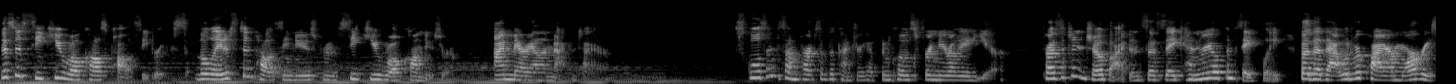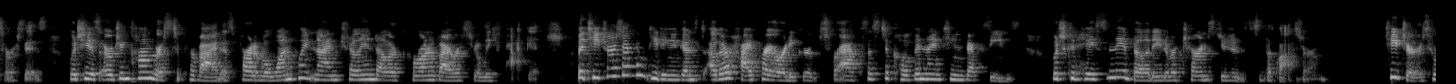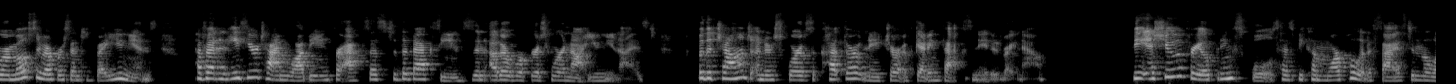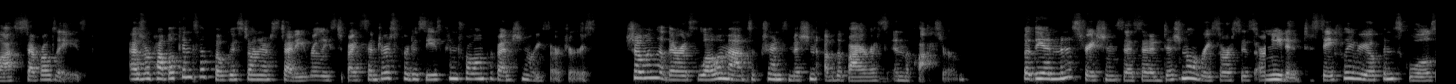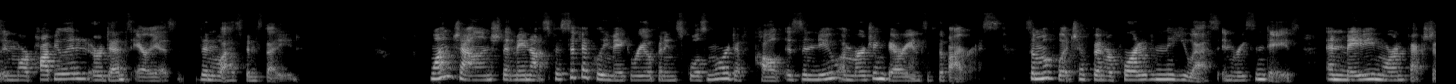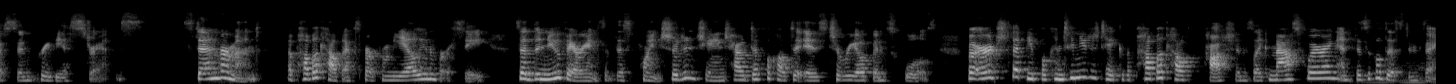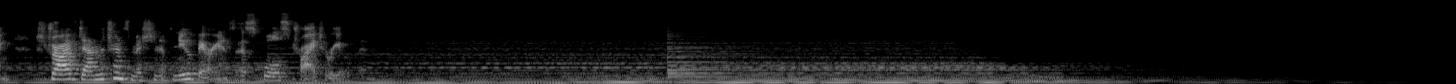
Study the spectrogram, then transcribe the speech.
This is CQ Roll Call's Policy Briefs, the latest in policy news from the CQ Roll Call newsroom. I'm Mary Ellen McIntyre. Schools in some parts of the country have been closed for nearly a year. President Joe Biden says they can reopen safely, but that that would require more resources, which he is urging Congress to provide as part of a $1.9 trillion coronavirus relief package. But teachers are competing against other high priority groups for access to COVID 19 vaccines, which could hasten the ability to return students to the classroom. Teachers, who are mostly represented by unions, have had an easier time lobbying for access to the vaccines than other workers who are not unionized. But the challenge underscores the cutthroat nature of getting vaccinated right now. The issue of reopening schools has become more politicized in the last several days, as Republicans have focused on a study released by Centers for Disease Control and Prevention researchers showing that there is low amounts of transmission of the virus in the classroom. But the administration says that additional resources are needed to safely reopen schools in more populated or dense areas than what has been studied. One challenge that may not specifically make reopening schools more difficult is the new emerging variants of the virus, some of which have been reported in the US in recent days and may be more infectious than previous strands. Sten Vermund, a public health expert from Yale University, said the new variants at this point shouldn't change how difficult it is to reopen schools, but urged that people continue to take the public health precautions like mask wearing and physical distancing to drive down the transmission of new variants as schools try to reopen.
